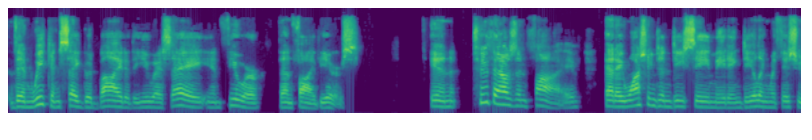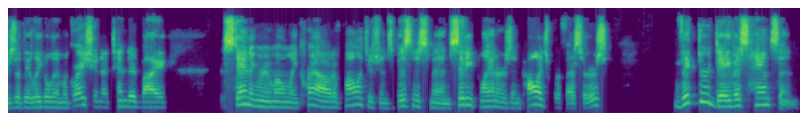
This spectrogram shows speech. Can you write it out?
then we can say goodbye to the USA in fewer than five years. In 2005, at a Washington, D.C. meeting dealing with issues of illegal immigration, attended by standing room only crowd of politicians, businessmen, city planners, and college professors, Victor Davis Hanson,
